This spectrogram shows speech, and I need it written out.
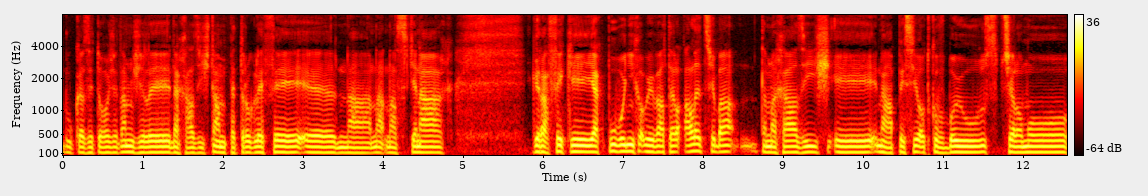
důkazy toho, že tam žili, nacházíš tam petroglyfy eh, na, na, na stěnách, grafiky jak původních obyvatel, ale třeba tam nacházíš i nápisy od kovbojů z přelomu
